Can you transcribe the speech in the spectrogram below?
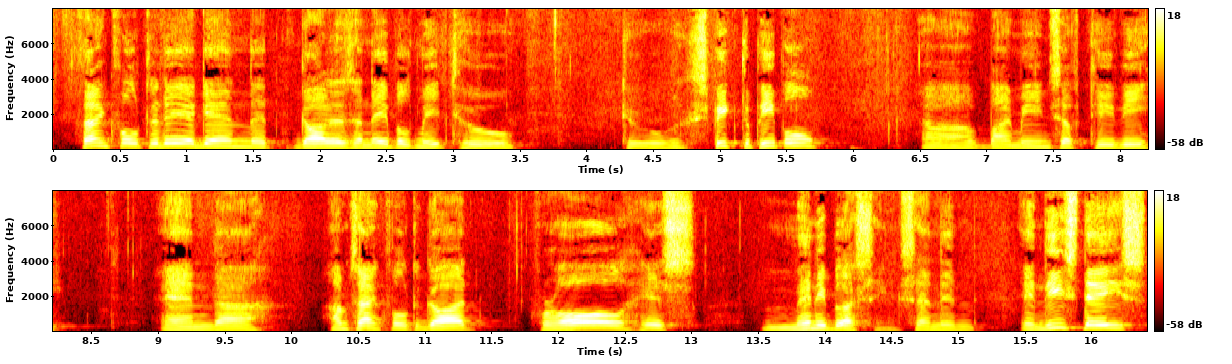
Thankful today again that God has enabled me to to speak to people uh, by means of TV, and uh, I'm thankful to God for all His many blessings. And in in these days,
